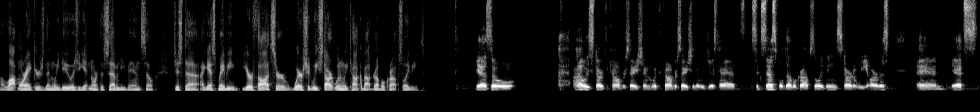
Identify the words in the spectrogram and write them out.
a lot more acres than we do as you get north of 70, Ben. So just uh, I guess maybe your thoughts or where should we start when we talk about double crop soybeans? Yeah, so I always start the conversation with the conversation that we just had. Successful double crop soybeans start at wheat harvest, and it's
